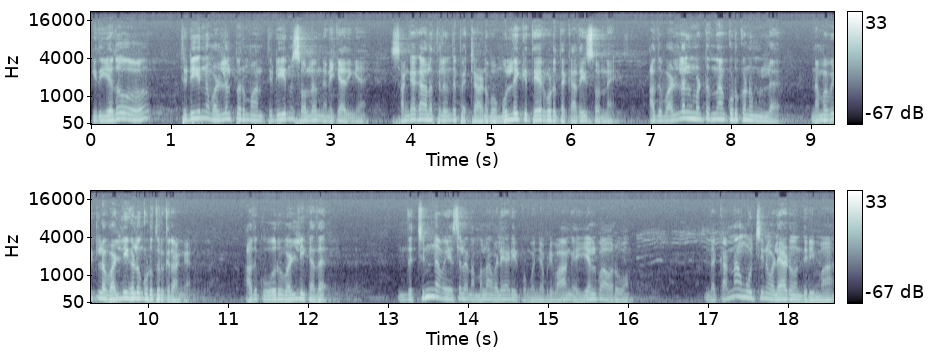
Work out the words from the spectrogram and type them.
இது ஏதோ திடீர்னு வள்ளல் பெருமான் திடீர்னு சொல்லணும்னு நினைக்காதீங்க. சங்க காலத்திலேருந்து பெற்ற அனுபவம். முல்லைக்கு தேர் கொடுத்த கதை சொன்னேன். அது வள்ளல் மட்டும்தான் கொடுக்கணும் இல்லை. நம்ம வீட்டில் வள்ளிகளும் கொடுத்துருக்குறாங்க. அதுக்கு ஒரு வள்ளி கதை. இந்த சின்ன வயசில் நம்மலாம் விளையாடிருப்போம் கொஞ்சம் அப்படி வாங்க இயல்பாக வருவோம். இந்த கண்ணாமூச்சின்னு விளையாடுவோம் தெரியுமா?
